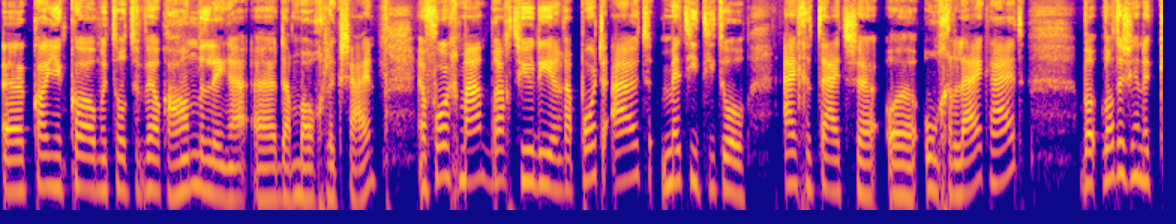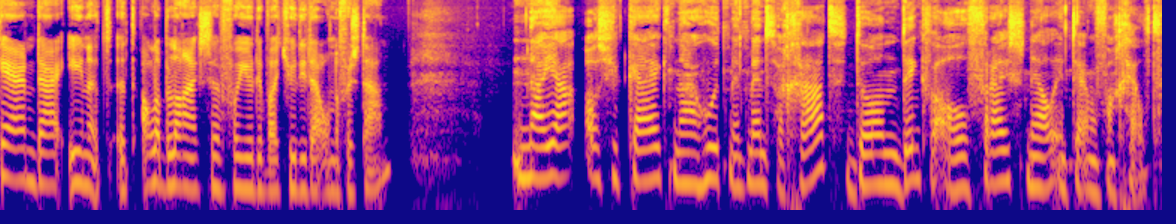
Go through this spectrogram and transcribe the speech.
uh, kan je komen tot welke handelingen uh, dan mogelijk zijn. En vorige maand brachten jullie een rapport uit met die titel Eigentijdse ongelijkheid. Wat, wat, is in de kern daarin het, het allerbelangrijkste voor jullie, wat jullie daaronder verstaan? Nou ja, als je kijkt naar hoe het met mensen gaat, dan denken we al vrij snel in termen van geld.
